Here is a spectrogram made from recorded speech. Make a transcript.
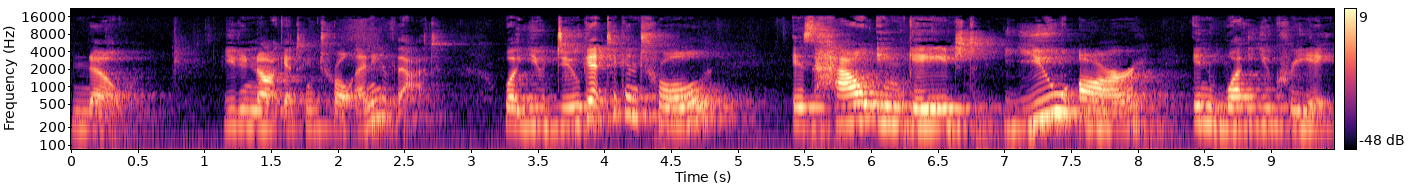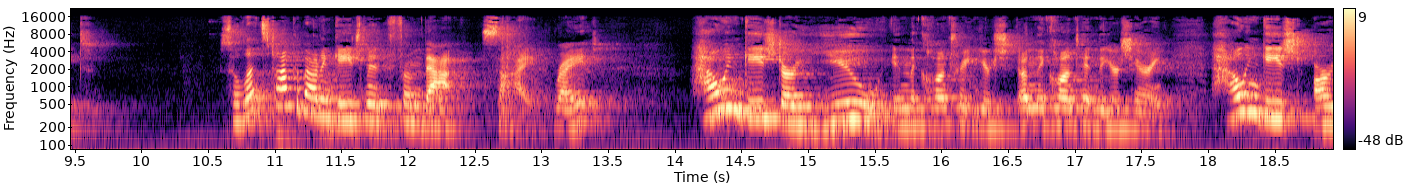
No. You do not get to control any of that. What you do get to control is how engaged you are in what you create. So let's talk about engagement from that side, right? How engaged are you in the content the content that you're sharing? How engaged are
